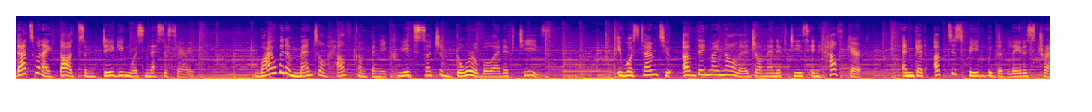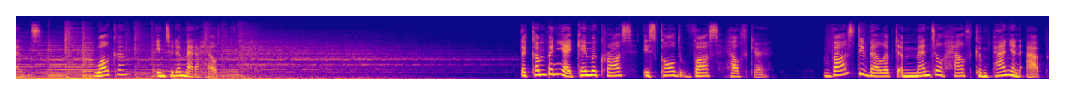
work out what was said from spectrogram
That's when I thought some digging was necessary. Why would a mental health company create such adorable NFTs? It was time to update my knowledge on NFTs in healthcare and get up to speed with the latest trends. Welcome into the Meta Health. The company I came across is called Voss Healthcare. Voss developed a mental health companion app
